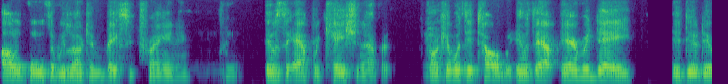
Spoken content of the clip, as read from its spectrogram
all the things that we learned in basic training. It was the application of it. I don't care what they taught. It was every day. They did. They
